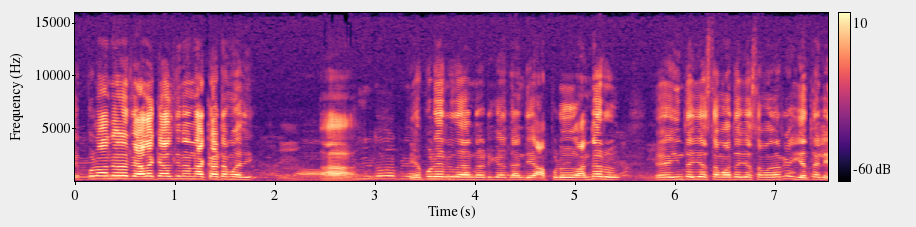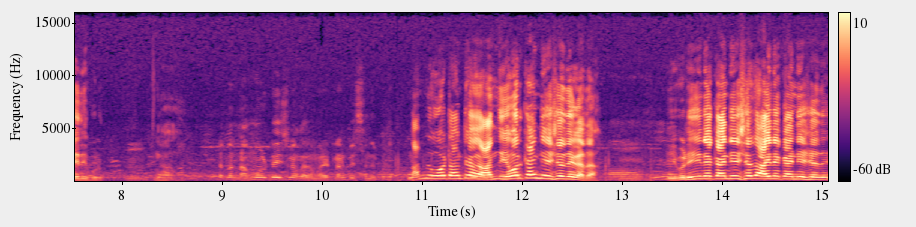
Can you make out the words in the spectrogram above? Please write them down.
ఎప్పుడు అన్నారు రేలకాయలు తిన నక్కటం అది ఎప్పుడు ఎరుగుతుంది అన్నట్టుగా దాన్ని అప్పుడు అన్నారు "ఏ, ఇంత చేస్తాం అంత చేస్తాం అన్నారు ఎంత లేదు ఇప్పుడు. నమ్మ ఓటు అంటే అందు ఎవరికైనా చేసేదే కదా. ఇప్పుడు ఈయనకైనా చేసేది ఆయనకైనా చేసేది.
